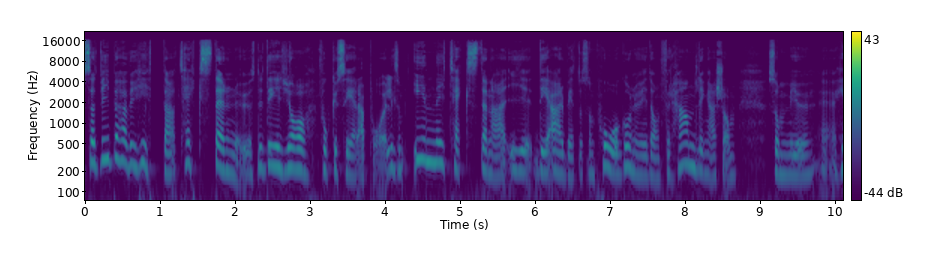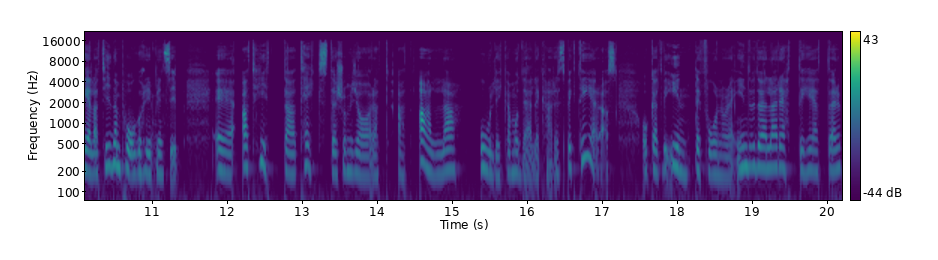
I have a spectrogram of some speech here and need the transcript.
så att vi behöver hitta texter nu, det är det jag fokuserar på. Liksom in i texterna i det arbete som pågår nu i de förhandlingar som, som ju eh, hela tiden pågår i princip. Eh, att hitta texter som gör att, att alla olika modeller kan respekteras och att vi inte får några individuella rättigheter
